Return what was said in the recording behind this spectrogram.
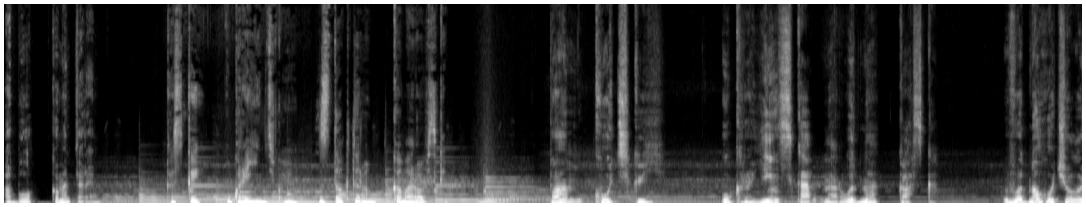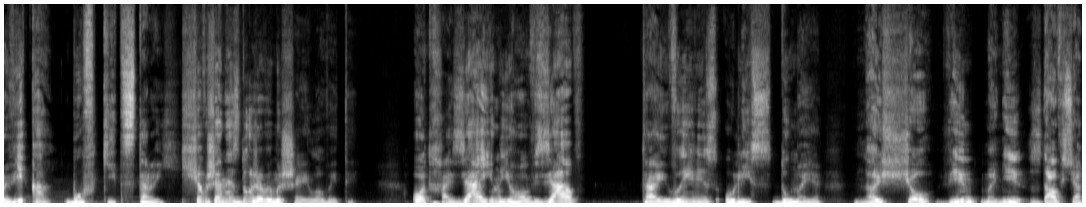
або коментарем. Казки українською з доктором Комаровським. Пан Коцький. Українська народна казка. В одного чоловіка був кіт старий, що вже не здужав і мишей ловити. От хазяїн його взяв та й вивіз у ліс, думає, на що він мені здався,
